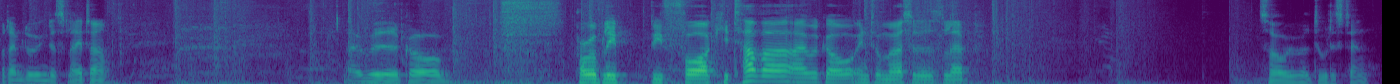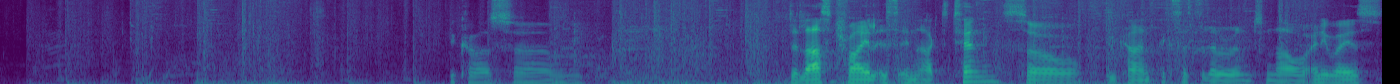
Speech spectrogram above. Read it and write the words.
But I'm doing this later. I will go probably before Kitava I will go into Merciless Lab. So we will do this then. Because um, the last trial is in Act 10, so we can't access the labyrinth now anyways.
